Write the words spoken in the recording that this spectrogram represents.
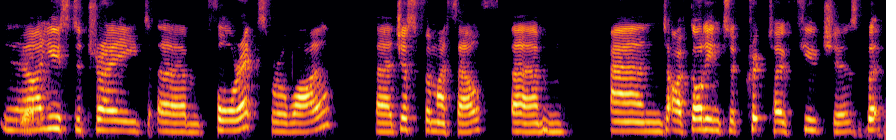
Yeah, yeah, I used to trade um, Forex for a while, uh, just for myself. Um, and I've got into crypto futures, but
